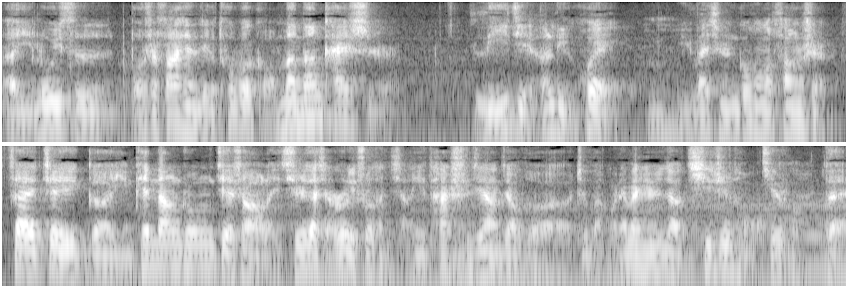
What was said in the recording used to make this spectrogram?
呃，以路易斯博士发现的这个突破口，慢慢开始理解和领会与外星人沟通的方式。在这个影片当中介绍了，其实在小说里说的很详细，它实际上叫做这个管这外星人叫七只桶，七只桶对。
